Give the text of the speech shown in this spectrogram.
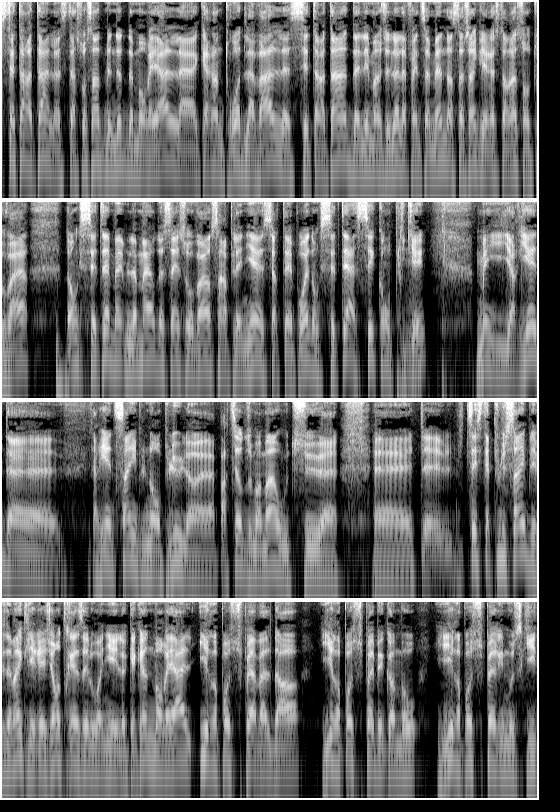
C'était tentant, là. C'était à 60 minutes de Montréal, à 43 de Laval. C'est tentant d'aller manger là la fin de semaine en sachant que les restaurants sont ouverts. Donc, c'était même le maire de Saint-Sauveur s'en plaignait à un certain point. Donc, c'était assez compliqué. Mais il y a rien de, y a rien de simple non plus, là. À partir du moment où tu, euh, euh, tu sais, c'était plus simple, évidemment, que les régions très éloignées, Quelqu'un de Montréal ira pas souper à Val d'Or, il ira pas super Bécomo, il ira pas super Rimouski.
